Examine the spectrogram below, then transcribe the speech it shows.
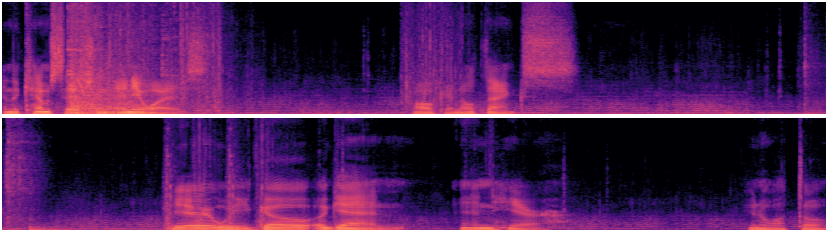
in the chem station anyways? Okay, no thanks. Here we go again. In here. You know what though?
